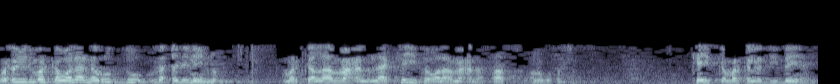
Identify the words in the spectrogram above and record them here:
wuxuu yidhi marka walaa naruddu ma celinayno. Marka laa macna laa kayfa walaa macna saas waa lagu fasiro kayfka marka la diidan yahay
